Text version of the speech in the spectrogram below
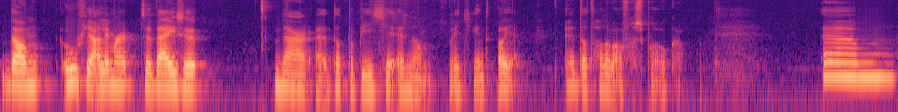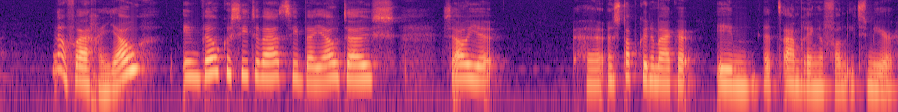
dan hoef je alleen maar te wijzen naar uh, dat papiertje en dan weet je kind, oh ja, dat hadden we afgesproken. Um, nou, vraag aan jou. In welke situatie bij jou thuis zou je uh, een stap kunnen maken in het aanbrengen van iets meer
